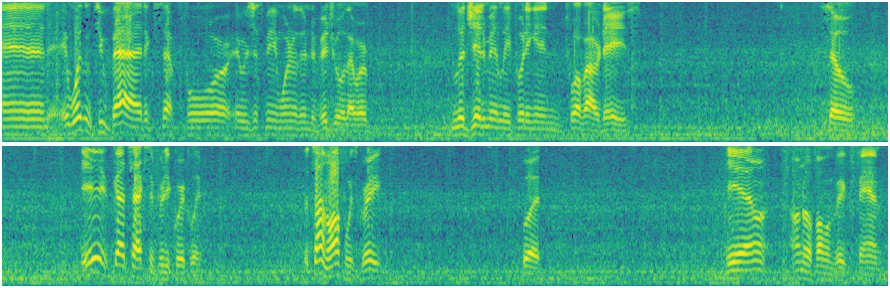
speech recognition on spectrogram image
and it wasn't too bad except for it was just me and one other individual that were legitimately putting in 12 hour days. So it got taxing pretty quickly. The time off was great. But yeah i don't i don't know if i'm a big fan.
